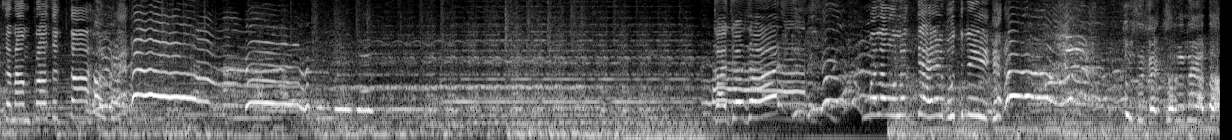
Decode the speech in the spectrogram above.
भूतनीचं नाम प्राजक्ता गजोधर मला ओळखते आहे भूतनी. तुझं काय खरं नाही आता.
